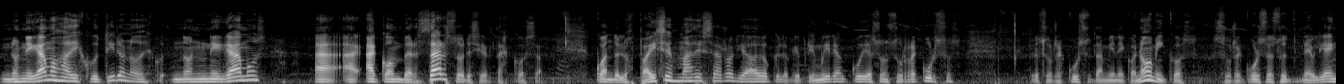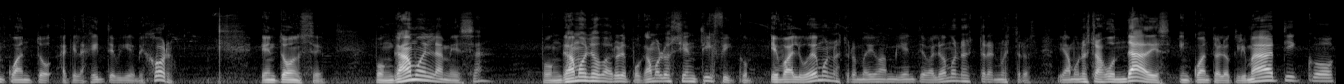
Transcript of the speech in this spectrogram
nos negamos a discutir o nos, negamos a, conversar sobre ciertas cosas. Cuando los países más desarrollados, que lo que primero cuida son sus recursos, pero sus recursos también económicos, sus recursos de sustentabilidad en cuanto a que la gente vive mejor. Entonces, pongamos en la mesa, pongamos los valores, pongamos los científicos, evaluemos nuestro medio ambiente, evaluemos nuestras, digamos, nuestras bondades en cuanto a lo climático,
